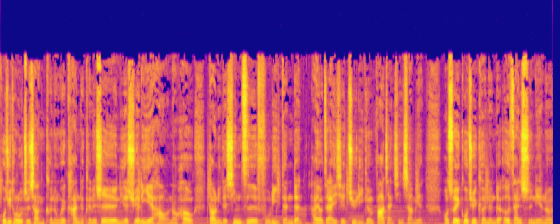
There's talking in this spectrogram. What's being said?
过去投入职场可能会看的可能是你的学历也好，然后到你的薪资、福利等等，还有在一些距离跟发展性上面。哦，所以过去可能的二三十年呢，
